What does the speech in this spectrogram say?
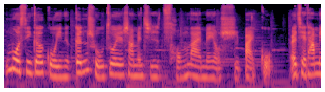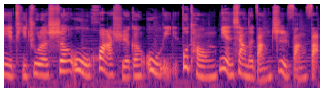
墨西哥果蝇的根除作业上面，其实从来没有失败过。而且他们也提出了生物化学跟物理不同面向的防治方法。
